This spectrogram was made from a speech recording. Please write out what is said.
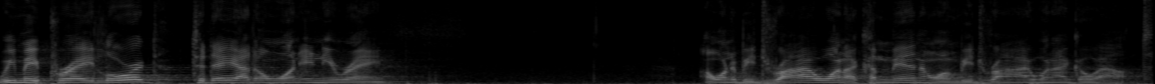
We may pray, Lord, today I don't want any rain. I want to be dry when I come in, I want to be dry when I go out.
